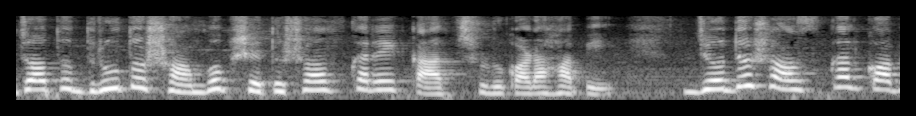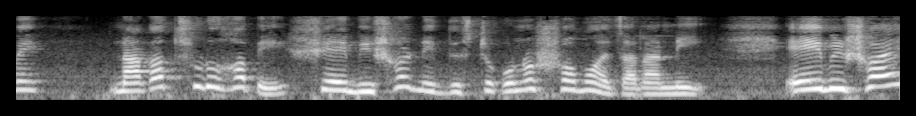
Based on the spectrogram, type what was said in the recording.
যত দ্রুত সম্ভব সেতু সংস্কারের কাজ শুরু করা হবে। যদিও সংস্কার কবে নাগাদ শুরু হবে সেই বিষয়ে নির্দিষ্ট কোনো সময় জানা নেই। এই বিষয়ে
